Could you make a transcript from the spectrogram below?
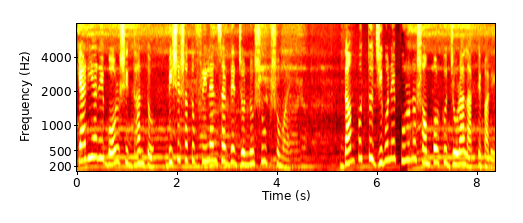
ক্যারিয়ারে বড় সিদ্ধান্ত, বিশেষত ফ্রিল্যান্সারদের জন্য শুভ সময়। দাম্পত্য জীবনে পুরনো সম্পর্ক জোড়া লাগতে পারে।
